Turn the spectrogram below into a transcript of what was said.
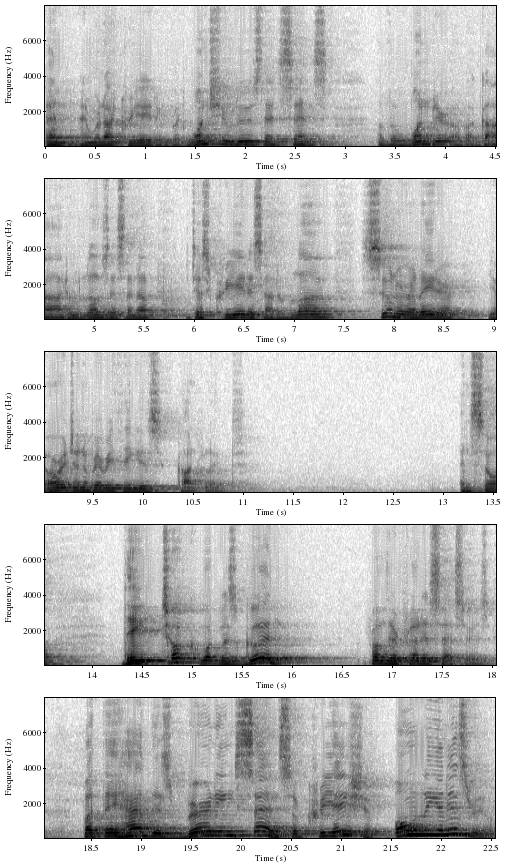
and, and we're not creative, but once you lose that sense of the wonder of a God who loves us enough to just create us out of love, sooner or later the origin of everything is conflict. And so they took what was good from their predecessors, But they had this burning sense of creation only in Israel.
